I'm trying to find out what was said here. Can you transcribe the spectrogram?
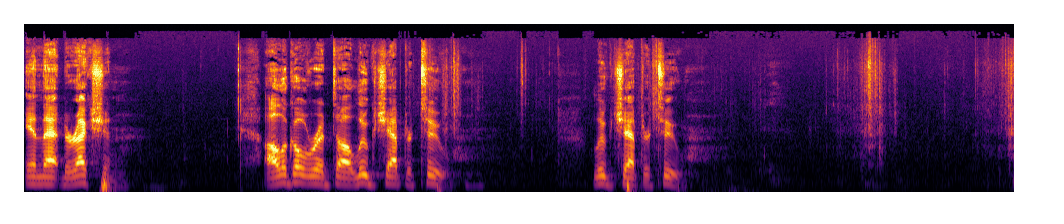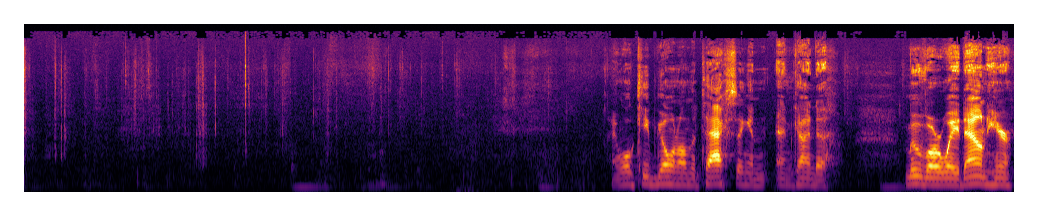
in that direction. I'll look over at uh, Luke chapter 2. Luke chapter 2. And we'll keep going on the taxing and, and kind of move our way down here.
